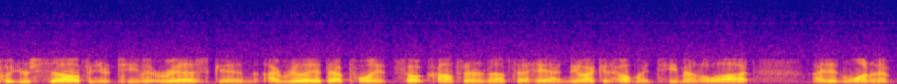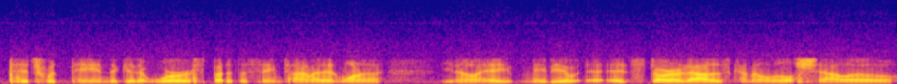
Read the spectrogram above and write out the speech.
put yourself and your team at risk. And I really, at that point, felt confident enough that hey, I knew I could help my team out a lot. I didn't want to pitch with pain to get it worse, but at the same time, I didn't want to, you know, hey, maybe it, it started out as kind of a little shallow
